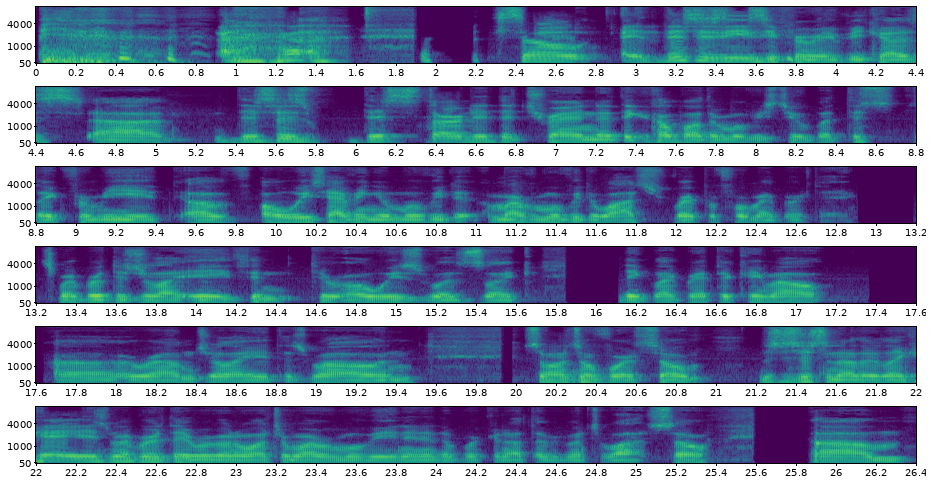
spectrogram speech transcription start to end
so uh, this is easy for me because uh, this is this started the trend. I think a couple other movies too, but this like for me of always having a movie, to, a Marvel movie to watch right before my birthday. So my birthday's July eighth, and there always was like I think Black Panther came out uh, around July eighth as well, and so on and so forth. So this is just another like, hey, it's my birthday, we're going to watch a Marvel movie, and it ended up working out that we went to watch. So, um,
